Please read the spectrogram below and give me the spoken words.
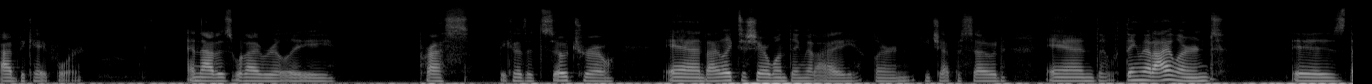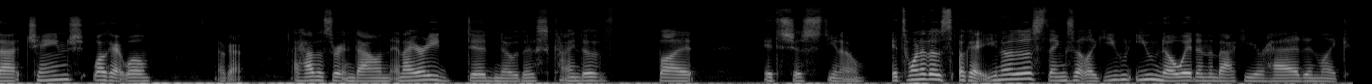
advocate for. And that is what I really press because it's so true. And I like to share one thing that I learn each episode. And the thing that I learned is that change. Well, okay, well, okay. I have this written down, and I already did know this kind of, but it's just, you know, it's one of those okay you know those things that like you you know it in the back of your head and like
